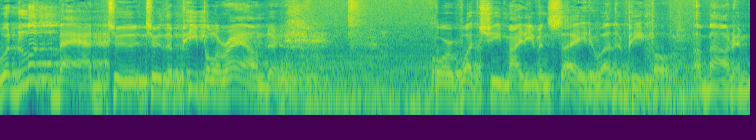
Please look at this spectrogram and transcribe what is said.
would look bad to, to the people around, or what she might even say to other people about him.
